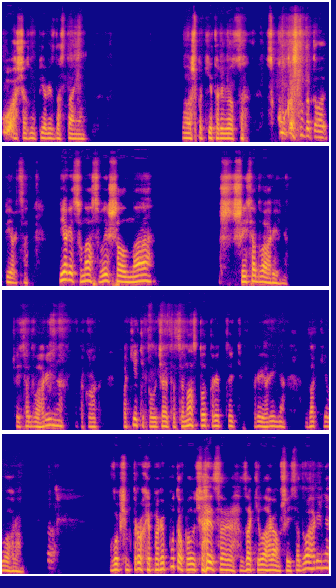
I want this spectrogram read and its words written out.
О, сейчас мы перец достанем. Наш пакет рвется. Сколько ж тут этого перца? Перец у нас вышел на ш- 62 гривня. 62 гривня. Вот такой вот пакетик. Получается цена 133 гривня за килограмм. В общем, трохи перепутав. Получается за килограмм 62 гривня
